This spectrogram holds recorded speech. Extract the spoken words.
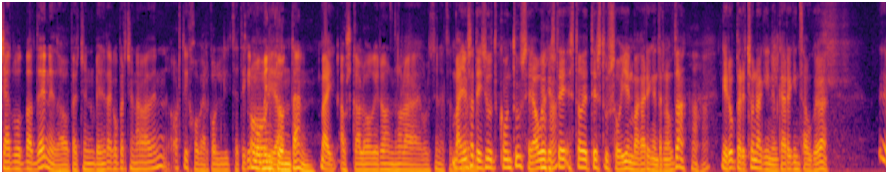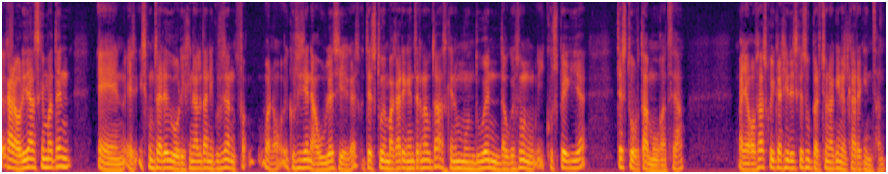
chatbot bat den edo pertsen, benetako pertsona bat den, hortik jo beharko litzateke Hori momentu da. hontan. Bai. Auskalo gero nola evoluzionatzen. Baina esate izut kontu, ze hauek Aha. ez, ez daude testu zoien bakarrik entrenauta. Aha. Gero pertsonakin elkarrekin zauke ba. Gara, hori da azken baten, en, hizkuntza eredu originaletan ikusi zen, bueno, ikusi zen aguleziek, ez? Testuen bakarrik entrenauta, azken munduen daukezun ikuspegia, testu horta mugatzea. Baina gauza asko ikasi dizkezu pertsonakin elkarrekin zan.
